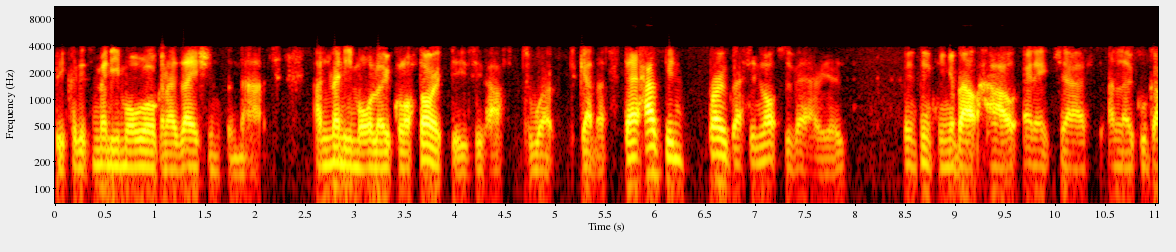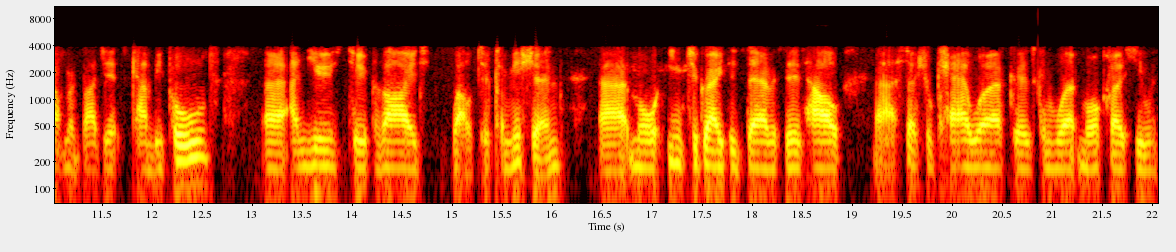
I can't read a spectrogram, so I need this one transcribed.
because it's many more organisations than that and many more local authorities who have to work together. There has been progress in lots of areas in thinking about how NHS and local government budgets can be pooled uh, and used to provide, well, to commission uh, more integrated services, how uh, social care workers can work more closely with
